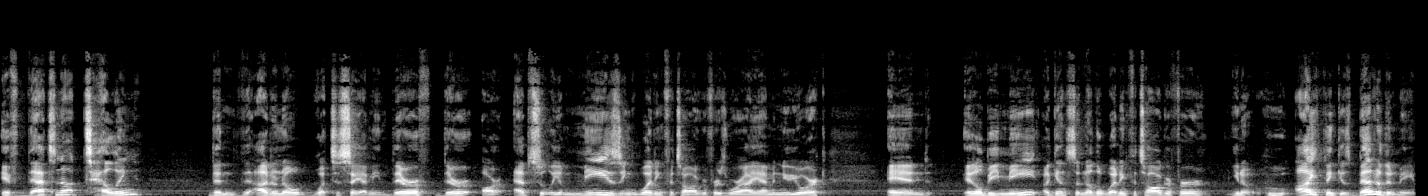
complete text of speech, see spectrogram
If that's not telling then I don't know what to say. I mean, there there are absolutely amazing wedding photographers where I am in New York, and it'll be me against another wedding photographer, you know, who I think is better than me.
